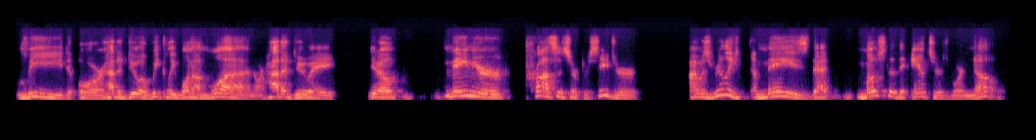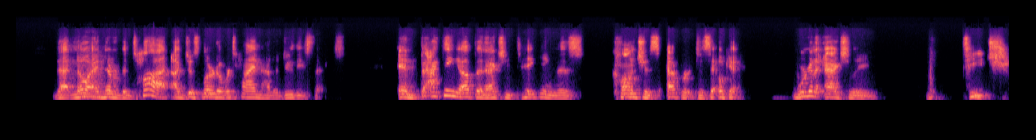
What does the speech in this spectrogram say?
lead or how to do a weekly one-on-one or how to do a you know name your process or procedure i was really amazed that most of the answers were no. That no i had mm-hmm. never been taught. I've just learned over time how to do these things. And backing up and actually taking this conscious effort to say okay we're going to actually teach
